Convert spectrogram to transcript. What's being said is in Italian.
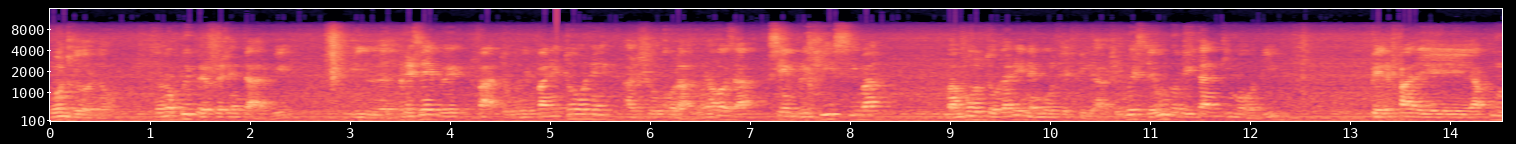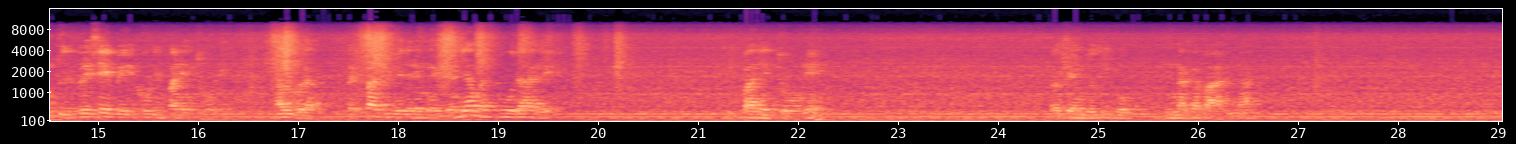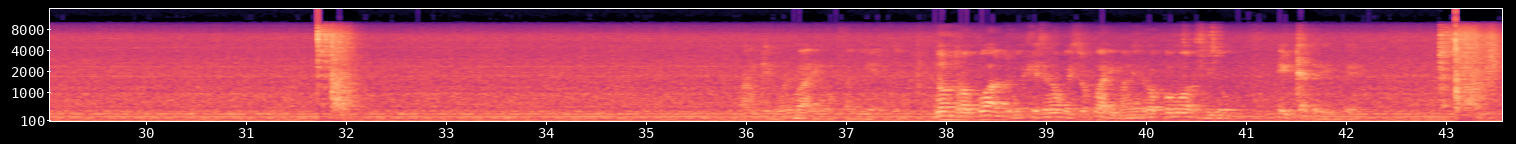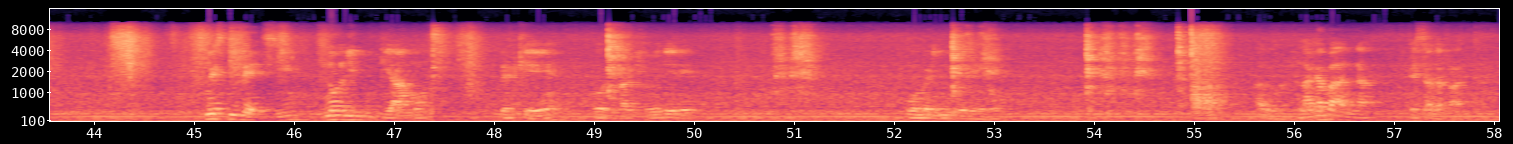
Buongiorno, sono qui per presentarvi il presepe fatto con il panettone al cioccolato, una cosa semplicissima ma molto carina e molto efficace. Questo è uno dei tanti modi per fare appunto il presepe con il panettone. Allora, per farvi vedere meglio, andiamo a svuotare il panettone facendo tipo una capanna mani non fa niente. Non troppo alto perché sennò questo qua rimane troppo morbido e cadrebbe. Questi pezzi non li buttiamo perché ora vi faccio vedere come li useremo allora la capanna è stata fatta.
